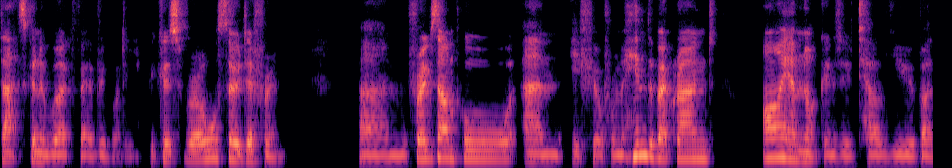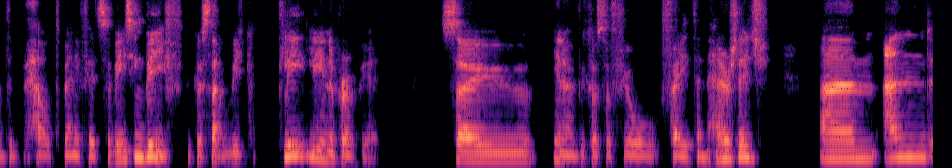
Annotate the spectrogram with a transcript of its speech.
that's going to work for everybody because we're all so different. Um, for example, um, if you're from a Hindu background, I am not going to tell you about the health benefits of eating beef because that would be completely inappropriate. So, you know, because of your faith and heritage. Um, and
